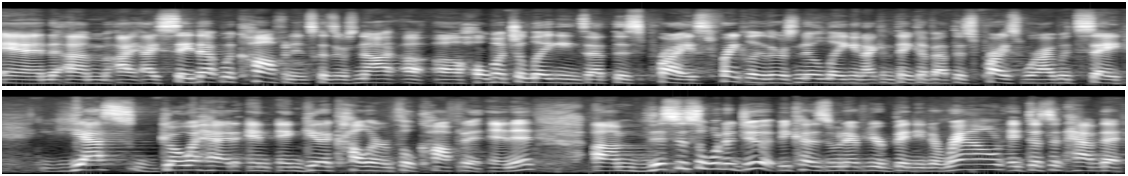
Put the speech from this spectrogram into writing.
And um, I, I say that with confidence because there's not a, a whole bunch of leggings at this price. Frankly, there's no legging I can think of at this price where I would say, yes, go ahead and, and get a color and feel confident in it. Um, this is the one to do it because whenever you're bending around, it doesn't have that,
